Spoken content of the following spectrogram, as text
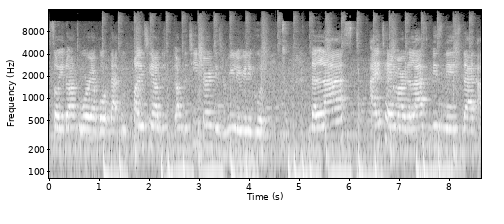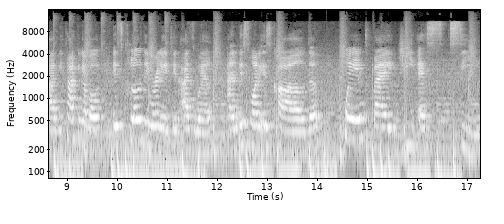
so you don't have to worry about that. The quality of the, of the t-shirt is really really good. The last item or the last business that I'll be talking about is clothing related as well. And this one is called Quaint by GSC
